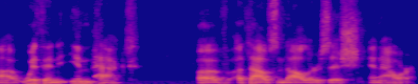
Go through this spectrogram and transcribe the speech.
uh, with an impact of $1,000 ish an hour.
